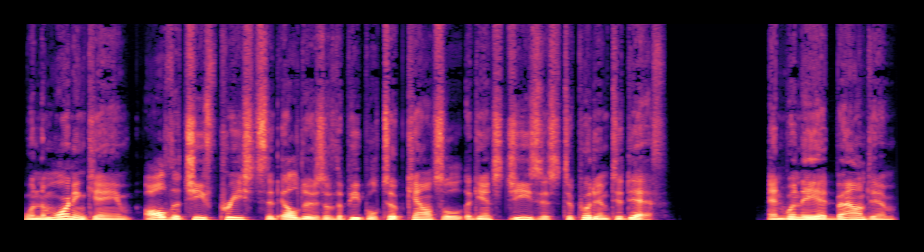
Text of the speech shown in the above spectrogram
When the morning came, all the chief priests and elders of the people took counsel against Jesus to put him to death. And when they had bound him,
